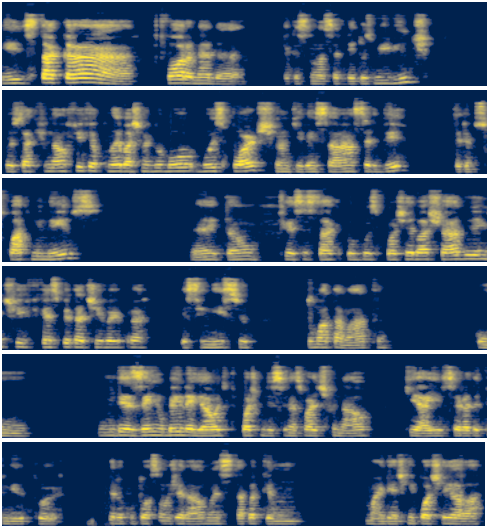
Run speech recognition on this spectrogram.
E destacar fora né, da, da questão da Série D 2020. O destaque final fica para o rebaixamento do Boa, Boa Esporte, que ano que vem estará na Série D. Teremos quatro mineiros. Né, então, fica esse destaque para o Esporte rebaixado e a gente fica a expectativa aí para esse início do mata-mata, com um desenho bem legal de que pode acontecer nas quartas de final, que aí será definido por, pela pontuação geral, mas dá para ter um, uma ideia de quem pode chegar lá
